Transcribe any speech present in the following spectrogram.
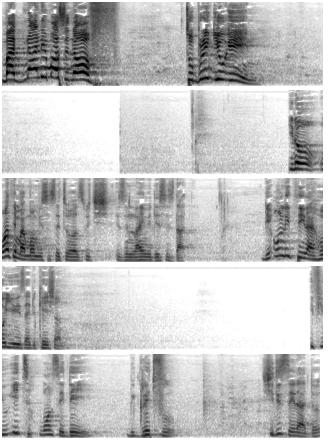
magnanimous enough to bring you in. You know, one thing my mom used to say to us, which is in line with this, is that the only thing I owe you is education. If you eat once a day, be grateful. She did say that though,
